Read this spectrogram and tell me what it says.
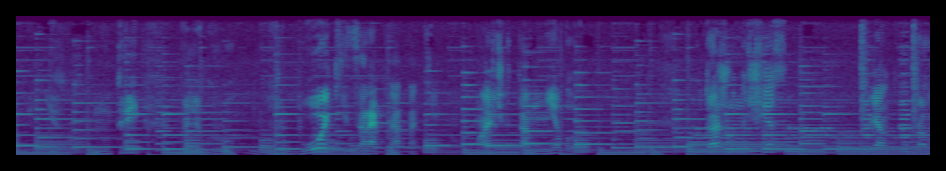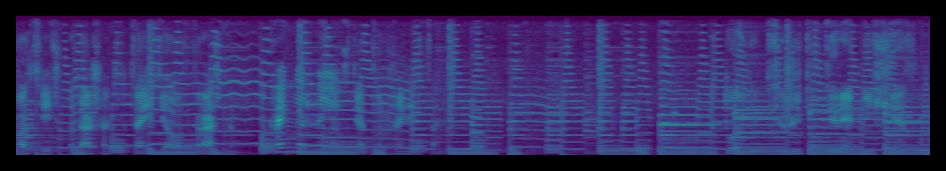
изнутри были глубокие царапины от ногтей, но мальчика там не было. Куда же он исчез? Янка убрала свечу подальше от лица и сделала страшным. По крайней мере, на ее взгляд выражение лица. В итоге все жители деревни исчезли.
